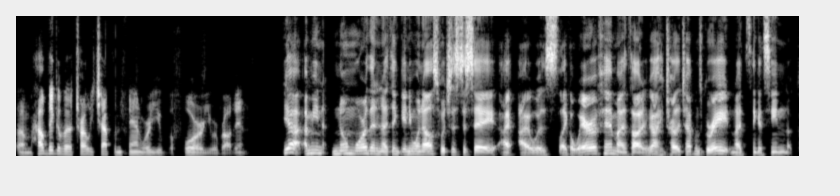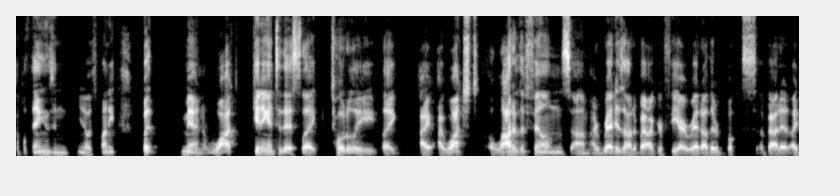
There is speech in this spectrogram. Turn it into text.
Um, how big of a Charlie Chaplin fan were you before you were brought in? Yeah, I mean, no more than I think anyone else, which is to say, I, I was like aware of him. I thought, yeah, Charlie Chaplin's great, and I think I'd seen a couple things, and you know, it's funny. But man, what getting into this like totally like I, I watched a lot of the films. Um, I read his autobiography. I read other books about it. I,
